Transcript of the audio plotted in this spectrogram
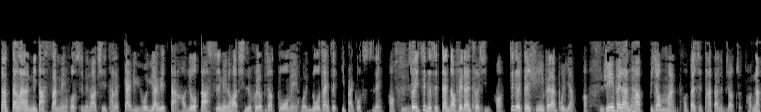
那当然，你打三枚或四枚的话，其实它的概率会越来越大哈。就说打四枚的话，其实会有比较多枚会落在这一百公尺之内哦。所以这个是弹道飞弹特性哈。这个跟巡弋飞弹不一样哈。巡弋飞弹它比较慢哦，但是它打的比较准哈。那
